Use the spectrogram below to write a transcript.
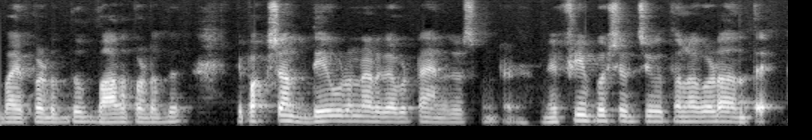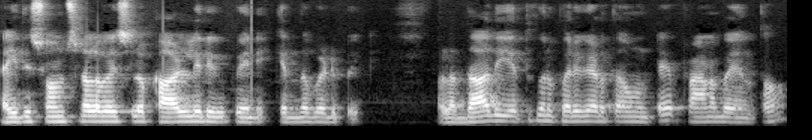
భయపడద్దు బాధపడద్దు. నీ పక్షాన దేవుడు ఉన్నాడు కాబట్టి ఆయన చూసుకుంటాడు. మెఫీ భవిష్యత్ జీవితంలో కూడా అంతే. ఐదు సంవత్సరాల వయసులో కాళ్ళు ఇరిగిపోయినాయి కింద పడిపోయి. వాళ్ళ దాది ఎత్తుకుని పరిగెడతా ఉంటే ప్రాణభయంతో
